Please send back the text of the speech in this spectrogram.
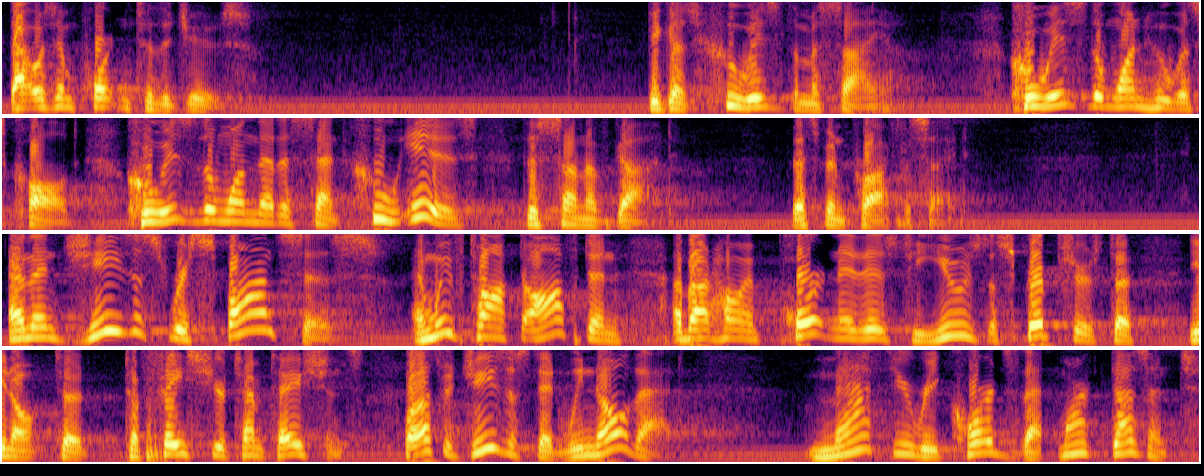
That was important to the Jews. Because who is the Messiah? Who is the one who was called? Who is the one that is sent? Who is the Son of God that's been prophesied? And then Jesus' responses, and we've talked often about how important it is to use the scriptures to, you know, to, to face your temptations. Well, that's what Jesus did. We know that. Matthew records that. Mark doesn't.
